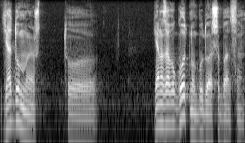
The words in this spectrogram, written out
Я думаю, что я назову год, но буду ошибаться.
